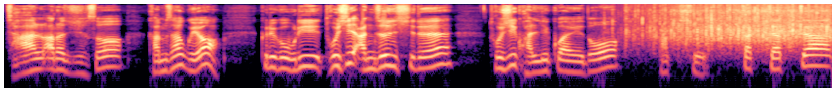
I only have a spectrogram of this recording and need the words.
잘 알아주셔서 감사하고요. 그리고 우리 도시안전실의 도시관리과에도 박수 짝짝짝.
